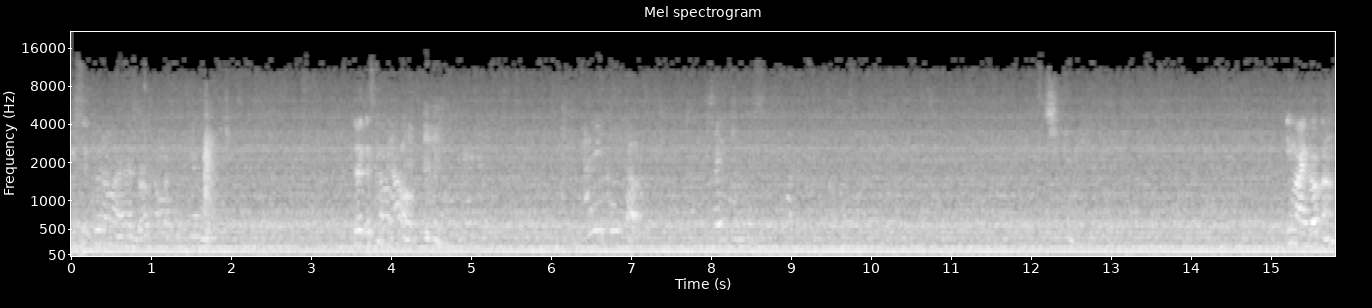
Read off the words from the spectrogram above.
You should put on my head, bro. I'm gonna put the camera. Look, it's coming out. How do you cook though? Bɔtun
